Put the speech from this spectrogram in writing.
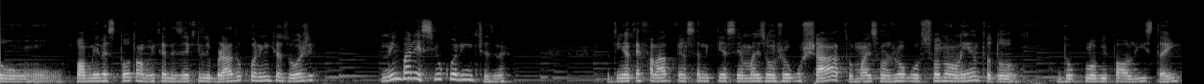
um, o Palmeiras totalmente desequilibrado. O Corinthians hoje nem parecia o Corinthians, né? Eu tinha até falado pensando que ia ser mais um jogo chato, mais um jogo sonolento do, do clube paulista aí.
